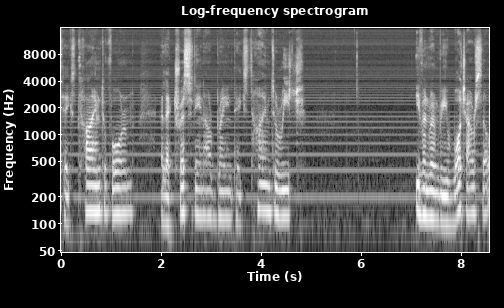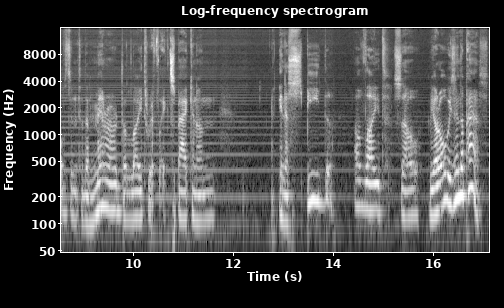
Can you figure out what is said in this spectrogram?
takes time to form. Electricity in our brain takes time to reach. Even when we watch ourselves into the mirror, the light reflects back in on in a speed of light, so we are always in the past.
